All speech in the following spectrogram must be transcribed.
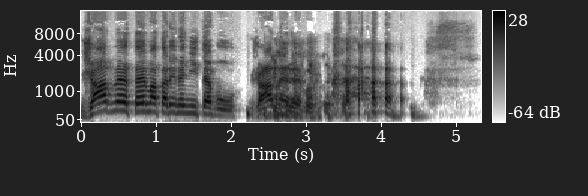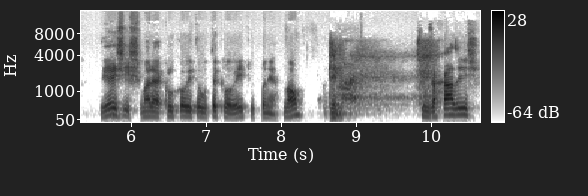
Žádné téma tady není tebu. Žádné téma. Ježíš Maria, klukovi to uteklo, víš, úplně. No. S tím zacházíš?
